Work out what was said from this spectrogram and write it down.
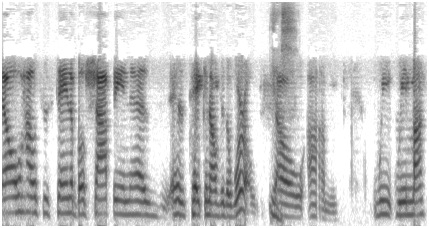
know how sustainable shopping has has taken over the world. Yes. So um, we we must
